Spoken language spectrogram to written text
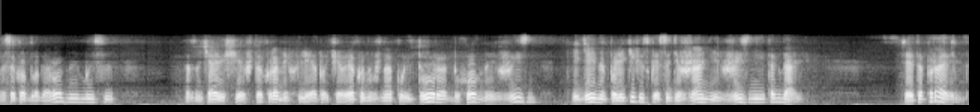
высокоблагородная мысль, означающая, что кроме хлеба человеку нужна культура, духовная жизнь, идейно-политическое содержание жизни и так далее. Все это правильно.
